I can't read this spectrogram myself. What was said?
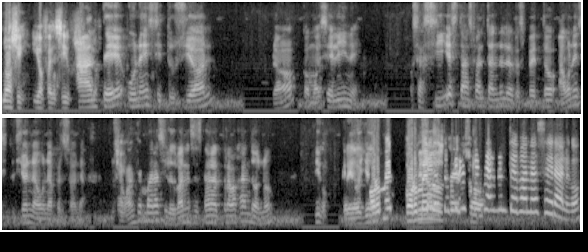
No, sí, y ofensivos. Ante una institución, ¿no? Como es el INE. O sea, sí estás faltándole respeto a una institución, a una persona. Pues aguanten varas y los van a estar trabajando, ¿no? Digo, creo yo. Por, menos ¿tú crees que realmente van a hacer algo?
